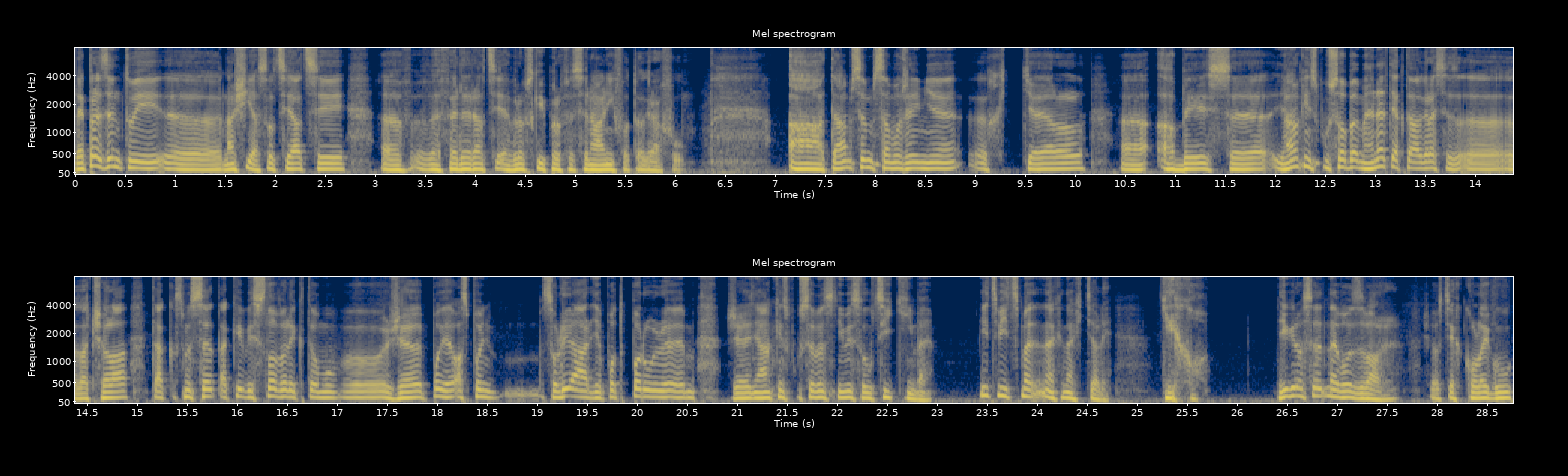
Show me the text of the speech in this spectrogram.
reprezentuji eh, naší asociaci ve Federaci evropských profesionálních fotografů. A tam jsem samozřejmě chtěl, aby se nějakým způsobem, hned jak ta agrese začala, tak jsme se taky vyslovili k tomu, že aspoň solidárně podporujeme, že nějakým způsobem s nimi soucítíme. Nic víc jsme nechtěli. Ticho Nikdo se nevozval z těch kolegů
